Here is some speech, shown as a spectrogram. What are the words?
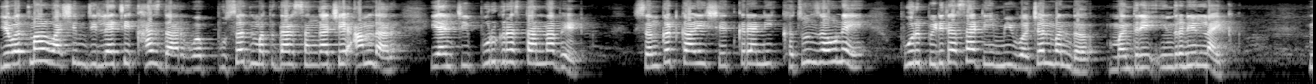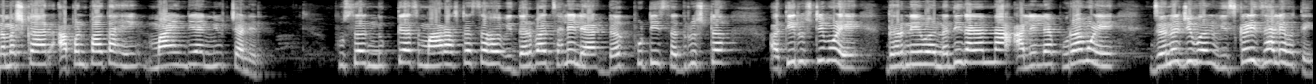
यवतमाळ वाशिम जिल्ह्याचे खासदार व पुसद मतदारसंघाचे आमदार यांची पूरग्रस्तांना भेट. संकटकाळी शेतकऱ्यांनी खचून जाऊ नये पूरपीडितासाठी मी वचनबद्ध मंत्री इंद्रनील नाईक. नमस्कार आपण पाहत आहे मा इंडिया न्यूज चॅनेल. पुसद नुकत्याच महाराष्ट्रासह विदर्भात झालेल्या ढगफुटी सदृष्ट अतिवृष्टीमुळे धरणे व नदीनाल्यांना आलेल्या पुरामुळे जनजीवन विस्कळीत झाले होते.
